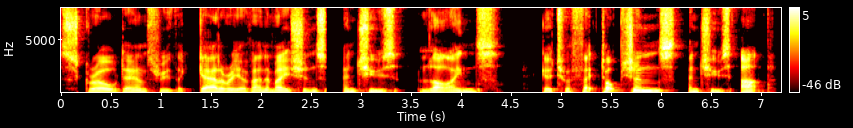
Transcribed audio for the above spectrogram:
scroll down through the gallery of animations and choose Lines. Go to Effect Options and choose Up.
